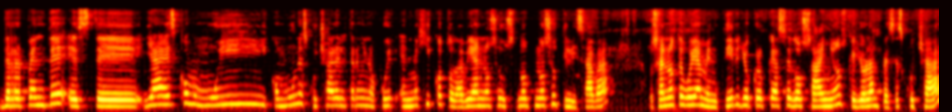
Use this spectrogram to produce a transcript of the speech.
de repente este, ya es como muy común escuchar el término queer. En México todavía no se, no, se utilizaba. O sea, no te voy a mentir, yo creo que hace dos años que yo la empecé a escuchar.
